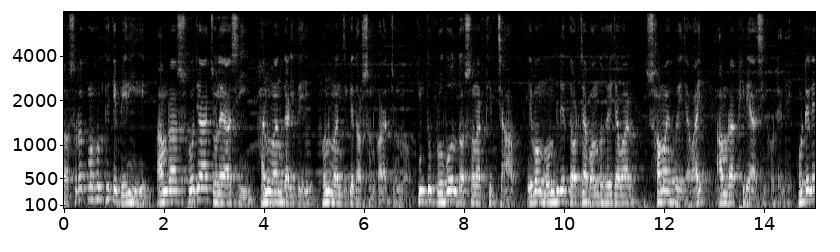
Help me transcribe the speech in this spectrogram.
দশরথ মহল থেকে বেরিয়ে আমরা সোজা চলে আসি হনুমান গাড়িতে হনুমানজিকে দর্শন করার জন্য। কিন্তু প্রবল দর্শনার্থীর চাপ এবং মন্দিরের দরজা বন্ধ হয়ে যাওয়ার সময় হয়ে যাওয়ায় আমরা ফিরে আসি হোটেলে। হোটেলে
